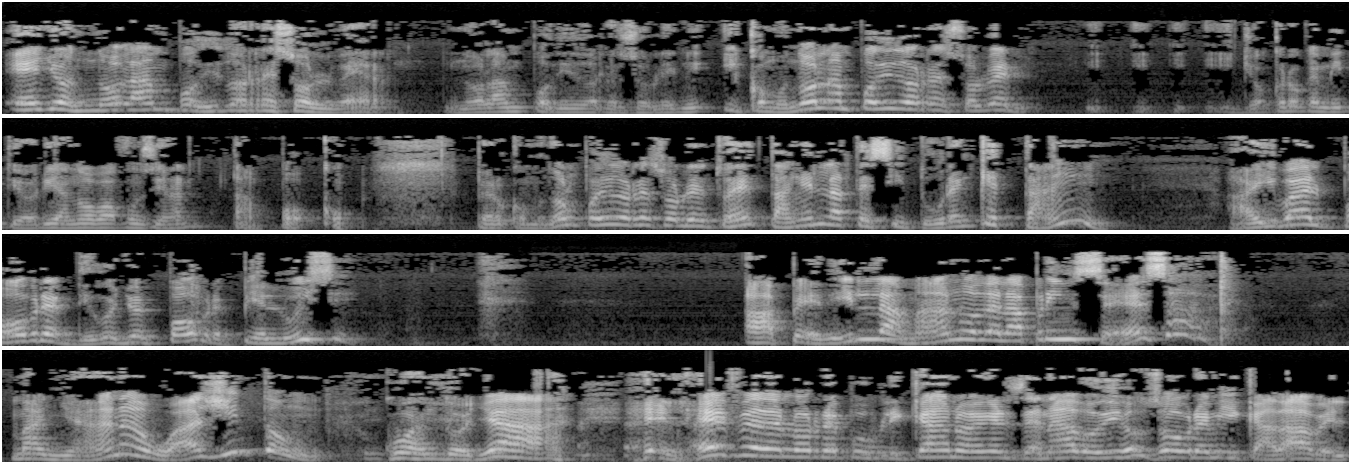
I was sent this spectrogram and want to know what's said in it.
ellos no la han podido resolver, no la han podido resolver. Y como no la han podido resolver, y, y, yo creo que mi teoría no va a funcionar tampoco, pero como no lo han podido resolver, entonces están en la tesitura en que están. Ahí va el pobre, digo yo el pobre, Pierluisi, a pedir la mano de la princesa mañana Washington, cuando ya el jefe de los republicanos en el Senado dijo sobre mi cadáver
